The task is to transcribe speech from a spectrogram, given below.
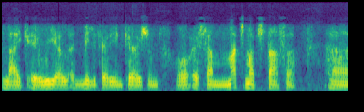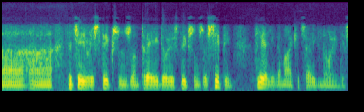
like a real military incursion or some much, much tougher let's say, restrictions on trade or restrictions on shipping. Clearly, the markets are ignoring this.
